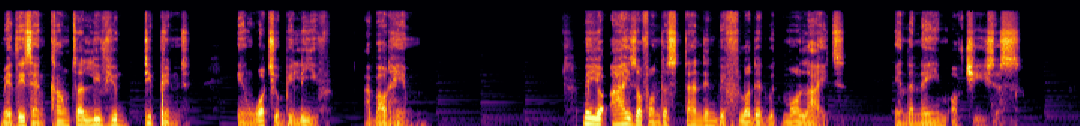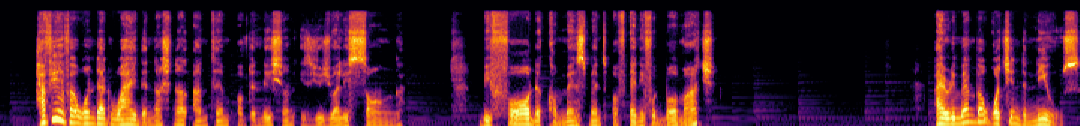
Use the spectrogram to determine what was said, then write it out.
May this encounter leave you deepened in what you believe about Him. May your eyes of understanding be flooded with more light in the name of Jesus. Have you ever wondered why the national anthem of the nation is usually sung before the commencement of any football match? I remember watching the news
